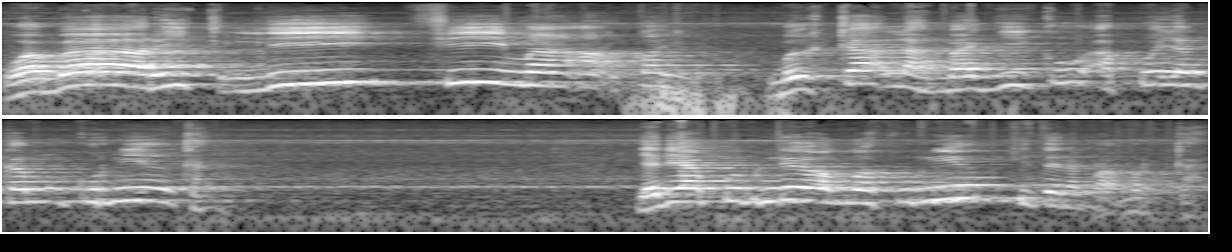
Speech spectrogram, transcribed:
Wa barik li fi ma a'tai. Berkatlah bagiku apa yang kamu kurniakan. Jadi apa benda Allah kurnia kita dapat berkat.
